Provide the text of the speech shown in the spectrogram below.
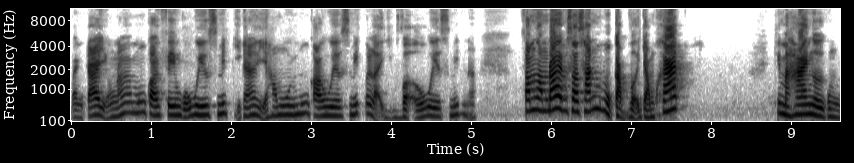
bạn trai chị nó muốn coi phim của Will Smith chị đó vậy không muốn coi Will Smith với lại vợ Will Smith nữa. Song song đó em so sánh một cặp vợ chồng khác. Khi mà hai người cùng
